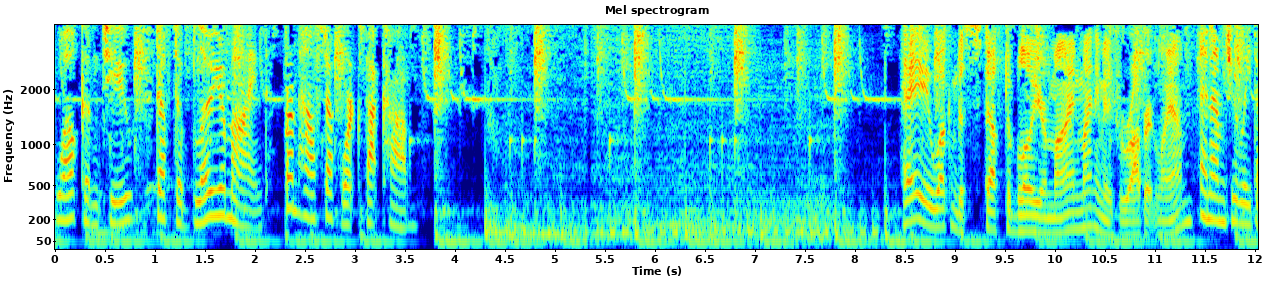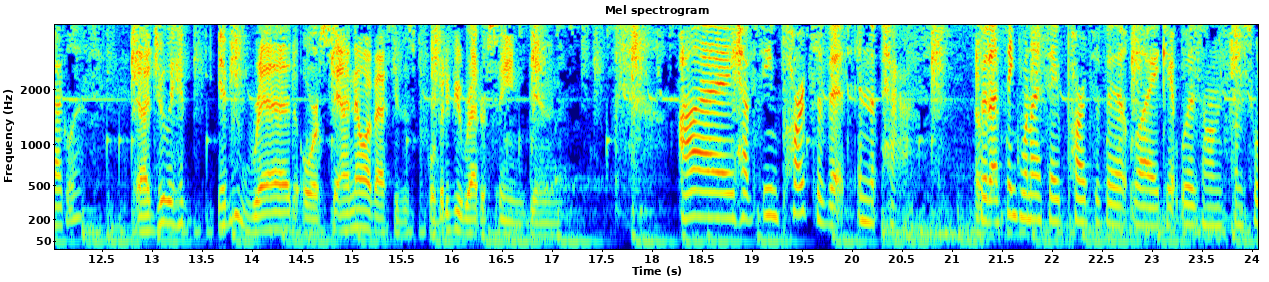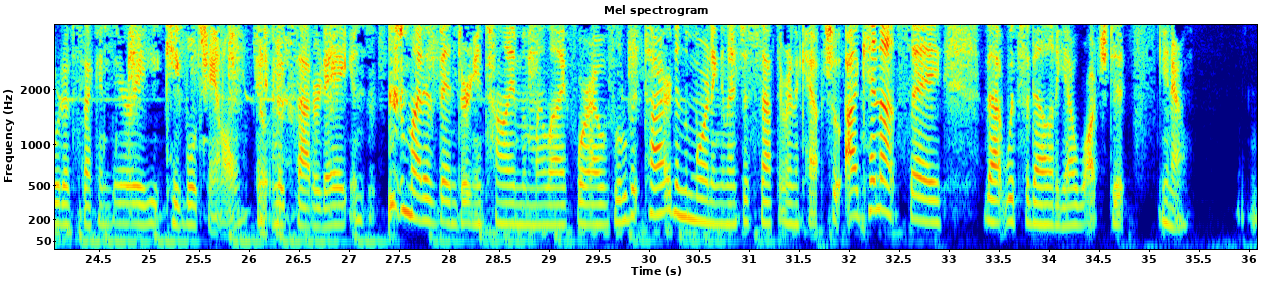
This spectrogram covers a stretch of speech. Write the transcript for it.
Welcome to Stuff to Blow Your Mind from HowStuffWorks.com. Hey, welcome to Stuff to Blow Your Mind. My name is Robert Lamb. And I'm Julie Douglas. Uh, Julie, have, have you read or seen, I know I've asked you this before, but have you read or seen Dune? I have seen parts of it in the past. But I think when I say parts of it, like it was on some sort of secondary cable channel and it was Saturday and it might have been during a time in my life where I was a little bit tired in the morning and I just sat there on the couch. So I cannot say that with fidelity I watched it, you know,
